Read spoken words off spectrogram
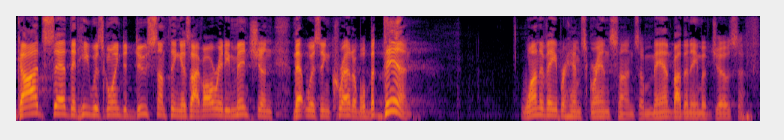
God said that he was going to do something, as I've already mentioned, that was incredible. But then, one of Abraham's grandsons, a man by the name of Joseph,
